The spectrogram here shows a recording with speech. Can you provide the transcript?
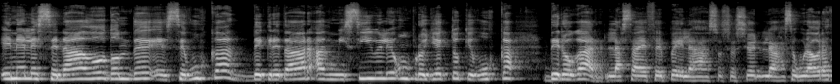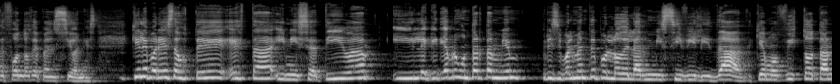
en el Senado, donde eh, se busca decretar admisible un proyecto que busca derogar las AFP, las asociaciones, las aseguradoras de fondos de pensiones. ¿Qué le parece a usted esta iniciativa? Y le quería preguntar también principalmente por lo de la admisibilidad que hemos visto tan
